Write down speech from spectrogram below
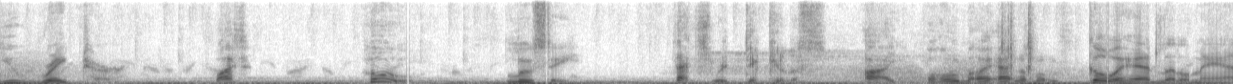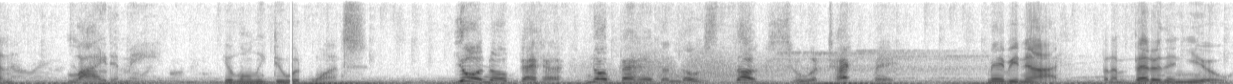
You raped her. What? Who? Lucy. That's ridiculous. I, all my animals. Go ahead, little man. Lie to me. You'll only do it once. You're no better, no better than those thugs who attacked me. Maybe not, but I'm better than you.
